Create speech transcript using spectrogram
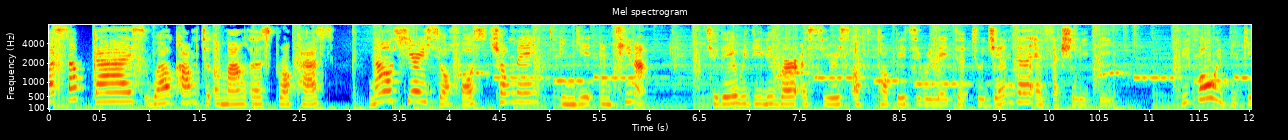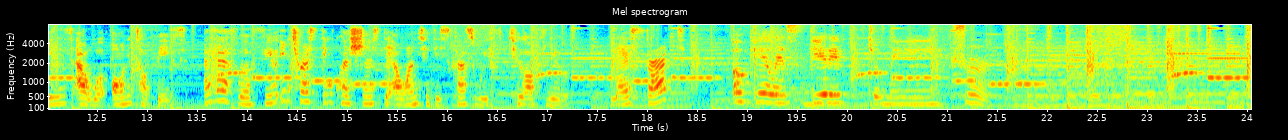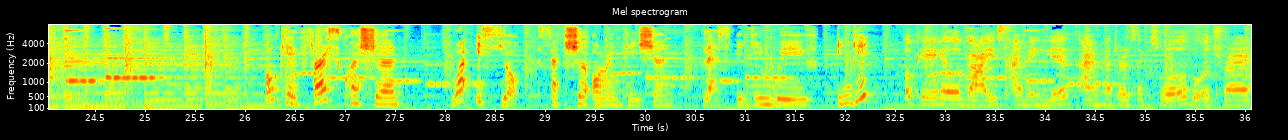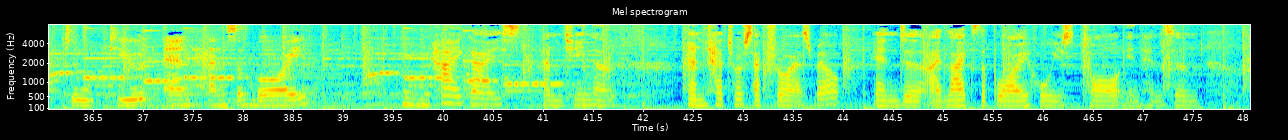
What's up, guys? Welcome to Among Us broadcast. Now, here is your host Chongmei, Inggit, and Tina. Today, we deliver a series of topics related to gender and sexuality. Before we begin our own topics, I have a few interesting questions that I want to discuss with two of you. Let's start. Okay, let's get it, Chongmei. Sure. Okay, first question. What is your sexual orientation? Let's begin with Inggit. Okay, hello guys, I'm Inggit. I'm heterosexual who attract to cute and handsome boy. Hi guys, I'm Tina. I'm heterosexual as well, and uh, I like the boy who is tall and handsome.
